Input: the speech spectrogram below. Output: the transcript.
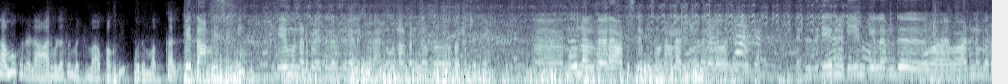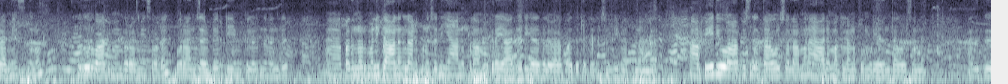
சமூக நல ஆர்வலர்கள் மற்றும் அப்பகுதி பொதுமக்கள். பேர் தாமரை செல்வி ஏமூர் நடுப்பாளையத்துலேருந்து வேலைக்கு வரேன். நூறு நாள் பணித்தரப்புல வேலை பார்த்துட்ருக்கேன். நூறு நாள் வேலை ஆஃபீஸில் எப்படி சொல்கிறாங்களோ அதே மாதிரி வேலை வாங்கிட்டு இருக்கேன் இது திடீர்னு டிஎம்கேலேருந்து வா வார்டு மெம்பர் ரமேஷ்னும் புதூர் வார்டு மெம்பர் ரமேஷோட ஒரு அஞ்சாறு பேர் டிஎம்கேலேருந்து வந்து பதினோரு மணிக்கு ஆளுங்களை அனுப்பணும்னு சொல்லி ஏன் அனுப்பிடாமல் இருக்கிற? யார் தெரியாததில் வேலை பார்த்துட்டு இருக்கேன்னு சொல்லி மிரட்டினாங்க. நான் பிடிஓ ஆஃபீஸில் தகவல் சொல்லாமல் நான் யாரையும் மக்கள் அனுப்ப முடியாதுன்னு தகவல் சொன்னேன். அதுக்கு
